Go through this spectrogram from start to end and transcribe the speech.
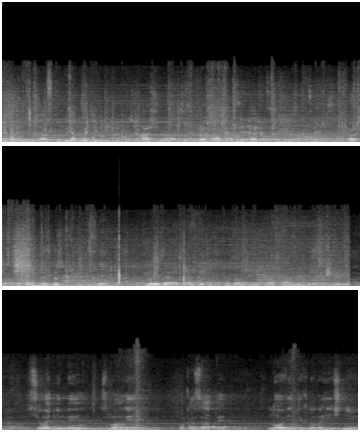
Будь ласка, я потім вашу страховку страховка дуже. Ну і зараз я вам хочу показати, як вас там. Сьогодні ми змогли показати нові технологічні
